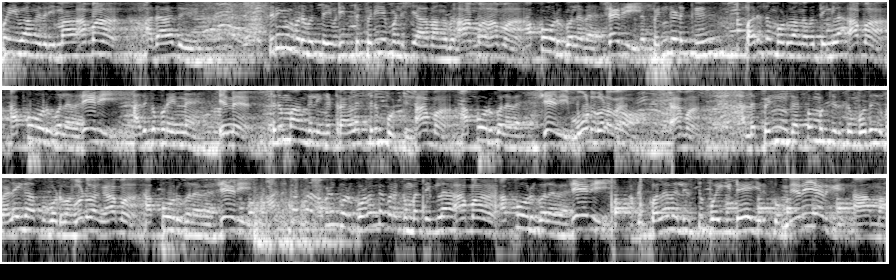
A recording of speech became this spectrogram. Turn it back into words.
பெய்வாங்க தெரியுமா? ஆமா. அதாவது சிறுமி பருவத்தை விடித்து பெரிய மனுஷி ஆவாங்க? ஆமா, ஆமா. அப்போ ஒரு குலவை. சரி. இந்த பெண்களுக்கு பரிசம் போடுவாங்க பாத்தீங்களா? ஆமா. அப்போ ஒரு குலவை. சரி. அதுக்கப்புறம் என்ன? என்ன? திருமாங்கல்யம் கட்டுறாங்களா திருப்பொட்டு. ஆமா. அப்போ ஒரு குலவை. சரி மூணு அதுக்கப்புறம் ஆமா. அந்த பெண் கர்ப்பமுற்று இருக்கும்போது வளைகாப்பு போடுவாங்க. போடுவாங்க ஆமா. அப்போ ஒரு குலவை. சரி. அதுக்கப்புறம் அவளுக்கு ஒரு குழந்தை பிறக்கும் பாத்தீங்களா? ஆமா. அப்போ ஒரு குலவை. சரி. அப்படி குலவை லிஸ்ட் போய்கிட்டே இருக்கும். நிறைய இருக்கு. ஆமா.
